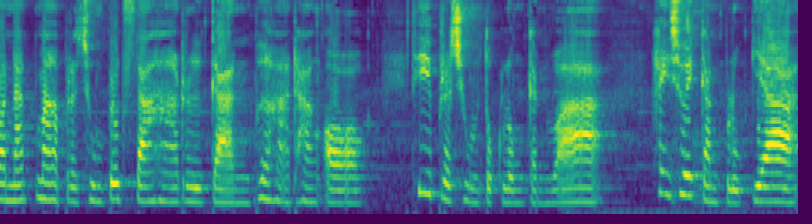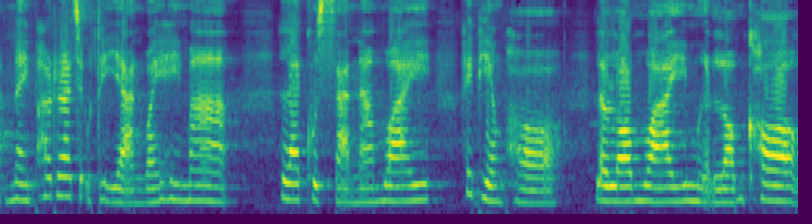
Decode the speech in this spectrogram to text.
็นัดมาประชุมปรึกษาหารือกันเพื่อหาทางออก ที่ประชุมตกลงกันว่า ให้ช่วยกันปลูกหญ้าในพระราชอุทยานไว้ให้มาก และขุดสระน้ำไว้ให้เพียงพอ แล้วล้อมไว้เหมือนล้อมคอก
